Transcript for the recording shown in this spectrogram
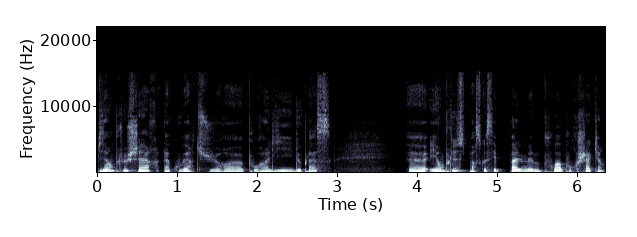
bien plus cher la couverture euh, pour un lit de place euh, et en plus parce que c'est pas le même poids pour chacun.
